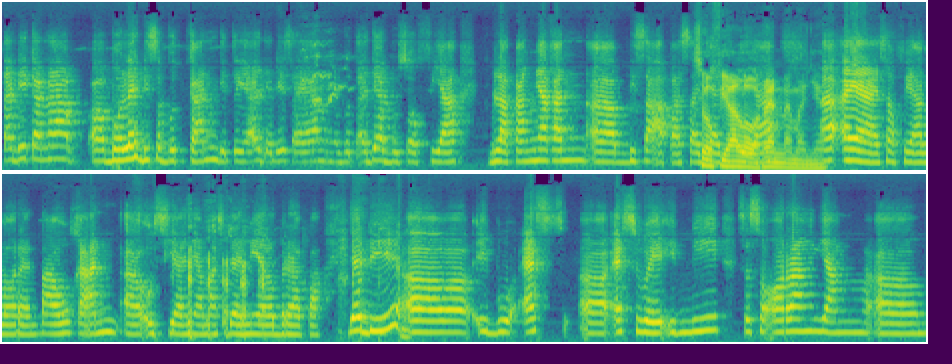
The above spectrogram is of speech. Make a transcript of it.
tadi karena uh, boleh disebutkan gitu ya, jadi saya menyebut aja Bu Sofia. Belakangnya kan uh, bisa apa saja. Sofia gitu. Loren ya. namanya. Uh, ya, Sofia Loren tahu kan uh, usianya Mas Daniel berapa. Jadi uh, Ibu S uh, SW ini seseorang yang uh,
